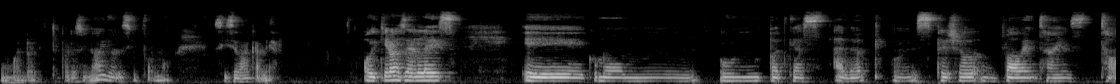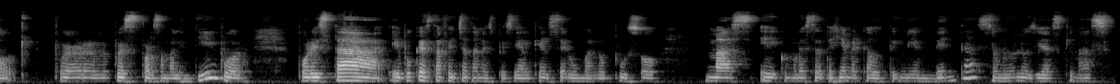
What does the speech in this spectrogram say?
un buen ratito. Pero si no, yo les informo si se va a cambiar. Hoy quiero hacerles eh, como un, podcast ad hoc, un special Valentine's Talk por, pues, por San Valentín, por, por esta época, esta fecha tan especial que el ser humano puso más eh, como una estrategia de mercadotecnia en ventas. Son uno de los días que más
